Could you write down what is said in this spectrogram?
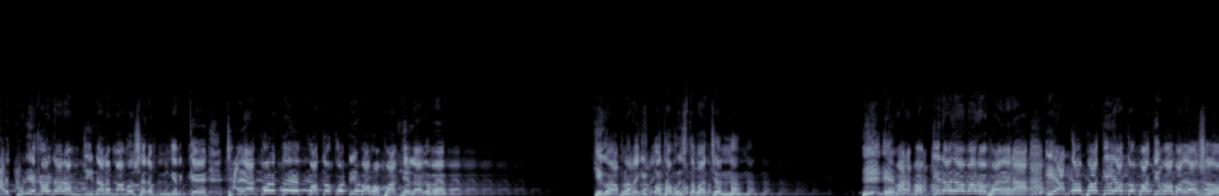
আর কুড়ি হাজার জিনার মানুষের কে ছায়া করতে কত কোটি বাবা পাখি লাগবে? কি গো, আপনারা কি কথা বুঝতে পারছেন না? এবার বাপজিরা আমার ভাইয়েরা এত পাখি এত পাখি বাবা আসলো।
